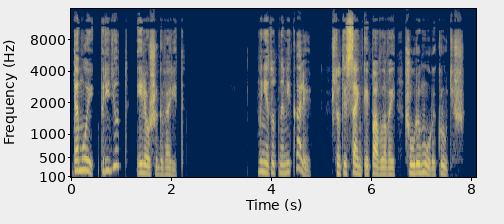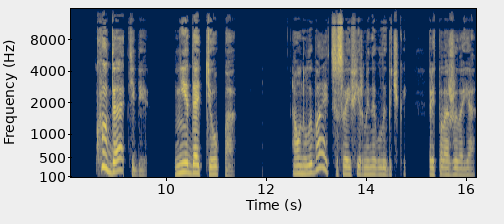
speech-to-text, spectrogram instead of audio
Домой придет, и Леша говорит. Мне тут намекали, что ты с Санькой Павловой шуры-муры крутишь. Куда тебе? Не до тёпа. А он улыбается своей фирменной улыбочкой, предположила я,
